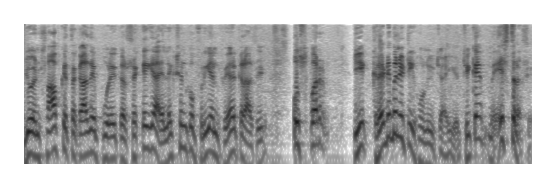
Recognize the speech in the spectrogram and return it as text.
जो इंसाफ के तकाजे पूरे कर सके या इलेक्शन को फ्री एंड फेयर करा सके, उस पर ये क्रेडिबिलिटी होनी चाहिए, ठीक है? मैं इस तरह से।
